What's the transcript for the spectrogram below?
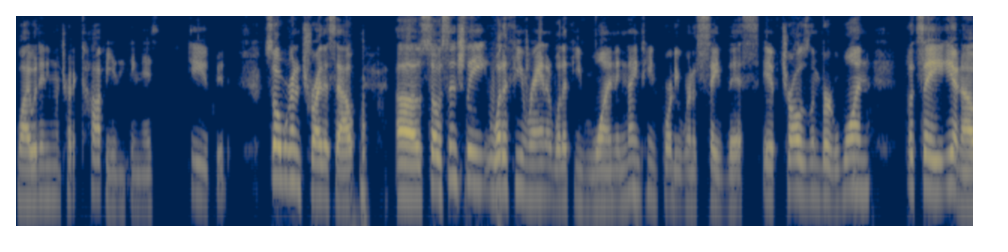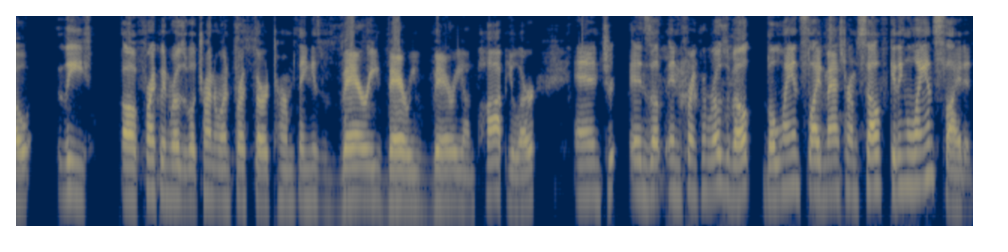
Why would anyone try to copy anything that's stupid? So we're going to try this out. Uh, so essentially, what if he ran and what if he won? In 1940, we're going to say this. If Charles Lindbergh won, let's say, you know, the uh, Franklin Roosevelt trying to run for a third term thing is very, very, very unpopular. And ends up in Franklin Roosevelt, the landslide master himself, getting landslided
